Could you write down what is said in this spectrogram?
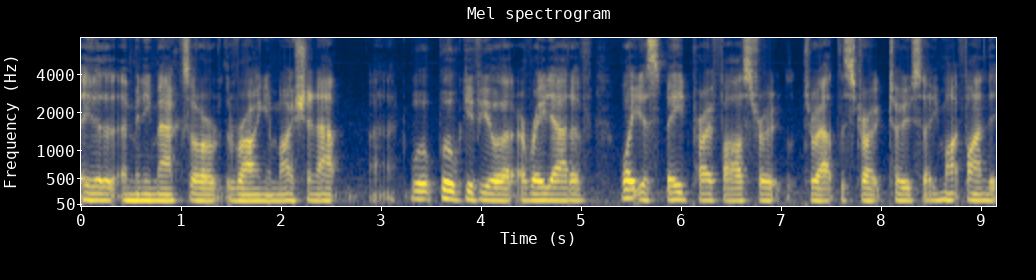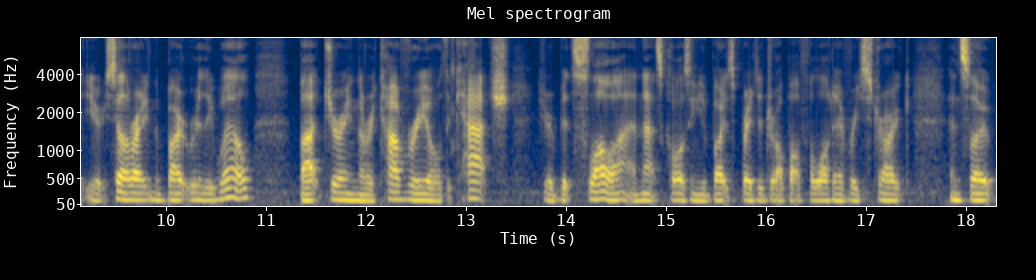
either a Minimax or the Rowing in Motion app uh, will will give you a, a, readout of what your speed profiles through, throughout the stroke too. So you might find that you're accelerating the boat really well, but during the recovery or the catch, you're a bit slower, and that's causing your boat speed to drop off a lot every stroke. And so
